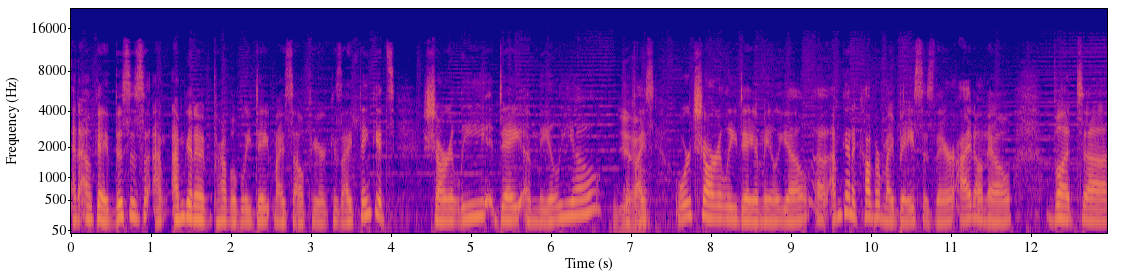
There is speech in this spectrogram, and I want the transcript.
And okay, this is, I'm, I'm going to probably date myself here because I think it's Charli D'Amelio. If I, Yeah. or Charli D'Amelio. Uh, I'm going to cover my bases there. I don't know. But, uh,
